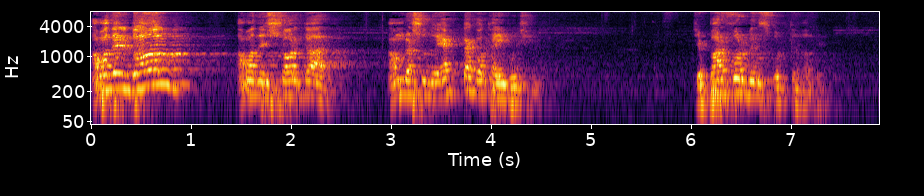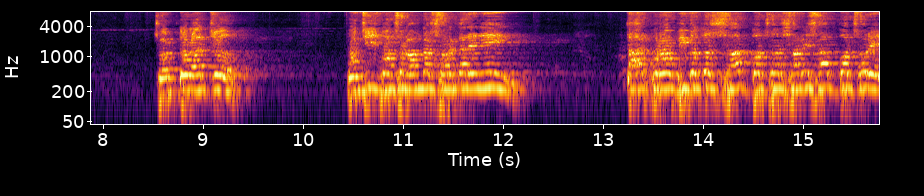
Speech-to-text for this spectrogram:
আমাদের দল, আমাদের সরকার, আমরা শুধু একটা কথাই বুঝি, যে পারফরমেন্স করতে হবে। ছোট্ট রাজ্য, পঁচিশ বছর আমরা সরকারে নেই, তারপরেও বিগত সাত বছর, সাড়ে সাত বছরে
